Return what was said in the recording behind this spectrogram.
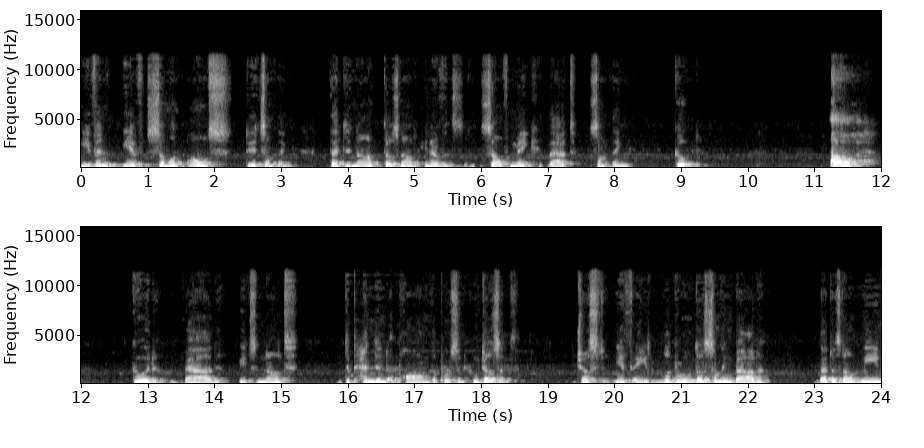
even if someone else did something that did not, does not in of itself make that something good. Uh, good, bad, it's not dependent upon the person who does it. Just if a liberal does something bad, that does not mean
